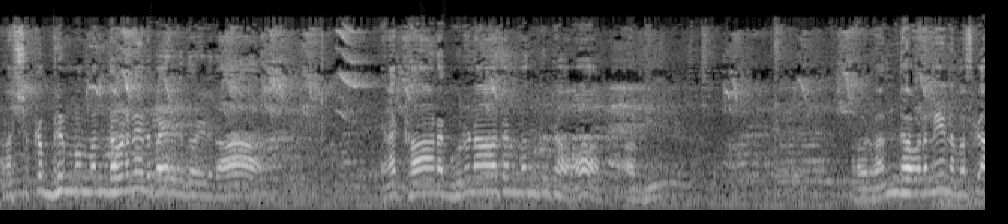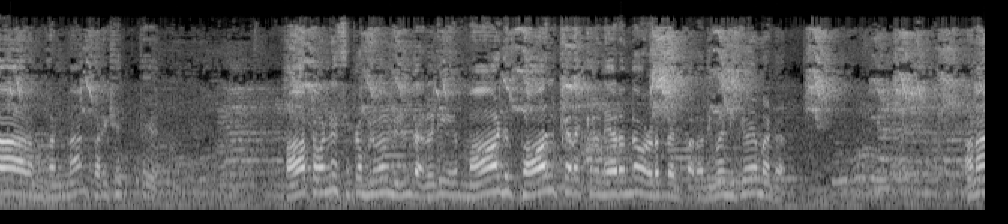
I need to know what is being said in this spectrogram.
ஆனால் சுகபிரம்மம் வந்த உடனே இந்த பயிருக்கு தோயிடுதா எனக்கான குருநாதன் வந்துட்டா? அப்படி. அவர் வந்த உடனே நமஸ்காரம் பண்ணான் பரீட்சித்து. பார்த்த உடனே சுக்கபிரமம் இருந்தார். ரெடி மாடு பால் கறக்கிற நேரம் தான் ஒரு இடத்துல இருப்பார். அதிகமாக நிற்கவே மாட்டார். ஆனா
